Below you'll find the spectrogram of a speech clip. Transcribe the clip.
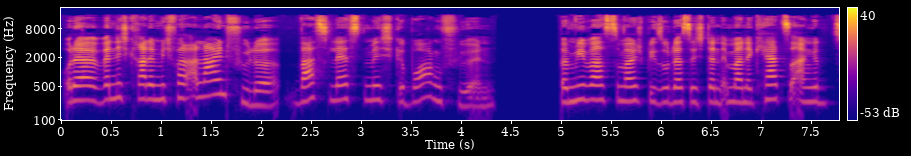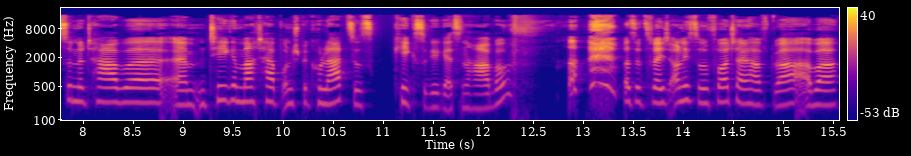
Oder wenn ich gerade mich voll allein fühle, was lässt mich geborgen fühlen? Bei mir war es zum Beispiel so, dass ich dann immer eine Kerze angezündet habe, ähm, einen Tee gemacht habe und Spekulatiuskekse gegessen habe. was jetzt vielleicht auch nicht so vorteilhaft war, aber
